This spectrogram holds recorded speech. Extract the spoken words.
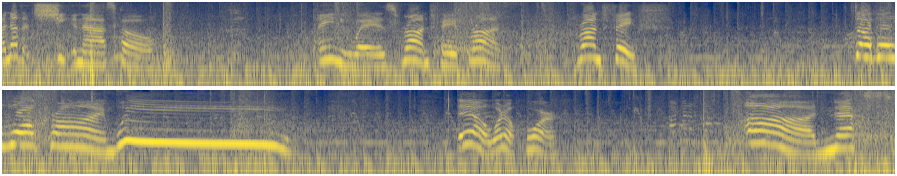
Another cheating asshole. Anyways, run, Faith, run. Run, Faith. Double wall crime! Whee! Ew, what a whore. Ah, next.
